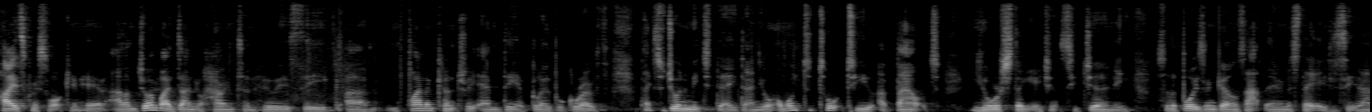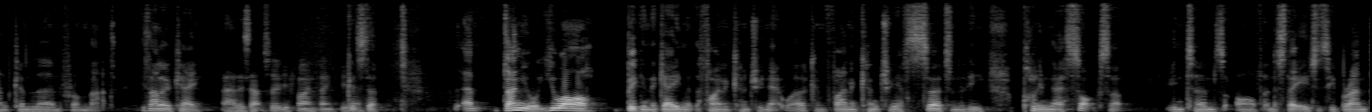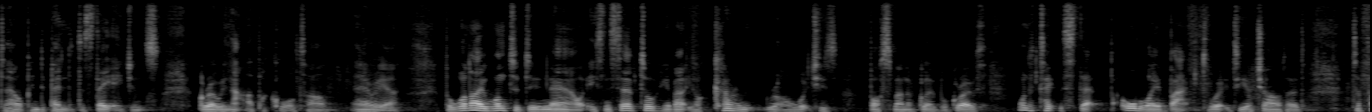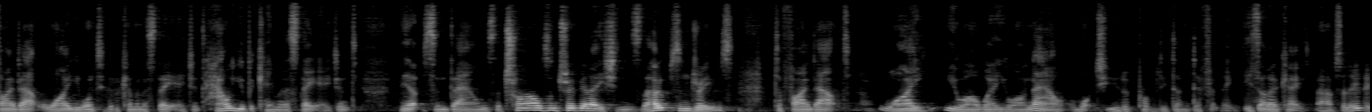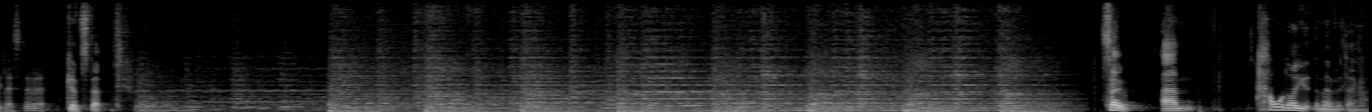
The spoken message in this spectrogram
Hi, it's Chris Watkin here, and I'm joined by Daniel Harrington, who is the um, Fine and Country MD of Global Growth. Thanks for joining me today, Daniel. I want to talk to you about your estate agency journey so the boys and girls out there in estate agency land can learn from that. Is that okay? That is absolutely fine, thank you. Good stuff. Um, Daniel, you are big in the game at the Fine and Country Network, and Fine and Country have certainly pulling their socks up in terms of an estate agency brand to help independent estate agents grow in that upper quartile area. But what I want to do now is instead of talking about your current role, which is boss man of global growth, I want to take the step all the way back to, to your childhood to find out why you wanted to become an estate agent, how you became an estate agent, the ups and downs, the trials and tribulations, the hopes and dreams, to find out why you are where you are now and what you'd have probably done differently. Is that okay? Absolutely, let's do it. Good stuff. So, um, how old are you at the moment, Daniel?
